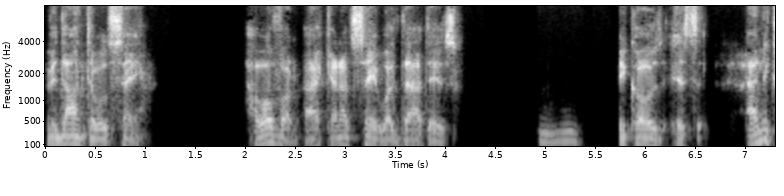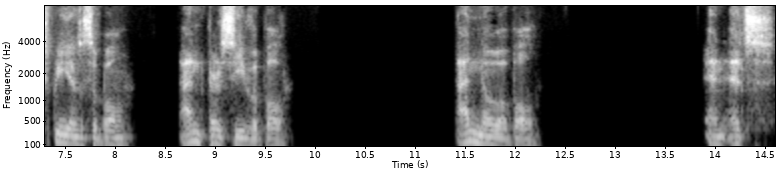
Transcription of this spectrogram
Vedanta will say, However, I cannot say what that is mm-hmm. because it's unexperiencable, unperceivable, unknowable. And it's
